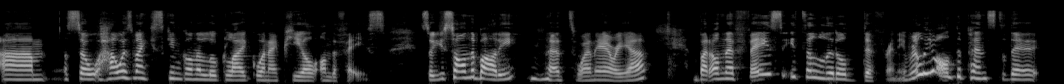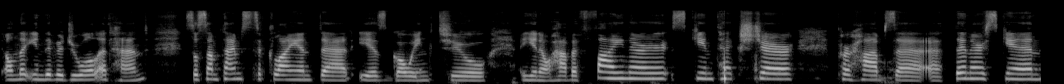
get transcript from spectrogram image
um, so how is my skin going to look like when I peel on the face? So you saw on the body, that's one area, but on the face, it's a little different. It really all depends to the, on the individual at hand. So sometimes the client that is going to, you know, have a finer skin texture, perhaps a, a thinner skin.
